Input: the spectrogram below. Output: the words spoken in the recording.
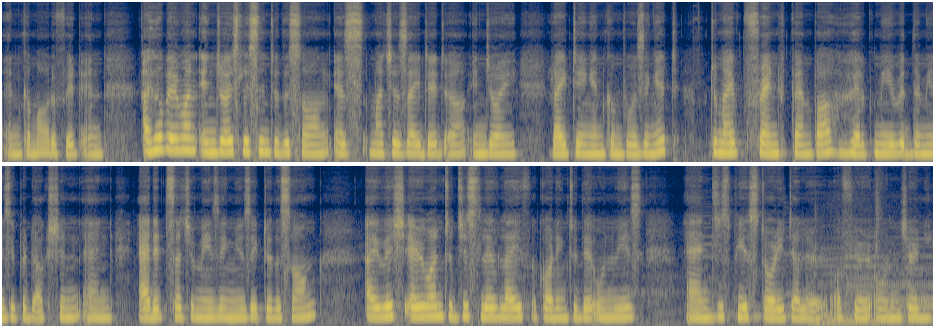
and come out of it and i hope everyone enjoys listening to the song as much as i did uh, enjoy writing and composing it to my friend Pempa who helped me with the music production and added such amazing music to the song. I wish everyone to just live life according to their own ways and just be a storyteller of your own journey.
